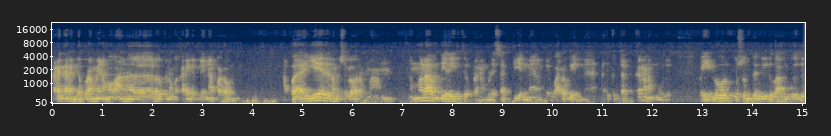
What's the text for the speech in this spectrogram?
கடன்காரன்கிட்ட புறாமே நம்ம வாங்கின அளவுக்கு நம்ம கடை கட்டலைன்னா பகை வந்துடும் அப்போ ஏன் இதை நம்ம சொல்ல வரோம்னா நம்மளாக வந்து எதை இருக்கிறோம் நம்மளுடைய சக்தி என்ன? நம்மளுடைய வரவு என்ன? அதுக்கு தக்கன நம்ம ஒரு இப்போ எல்லோருக்கும் சொந்த வீடு வாங்குவது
